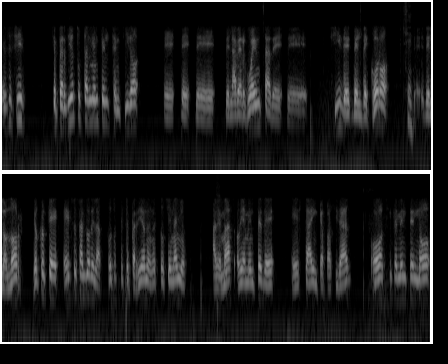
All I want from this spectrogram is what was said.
Es decir, se perdió totalmente el sentido de, de, la vergüenza, de, de sí, del decoro, del honor. Yo creo que eso es algo de las cosas que se perdieron en estos 100 años. Además, obviamente, de esta incapacidad o simplemente no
